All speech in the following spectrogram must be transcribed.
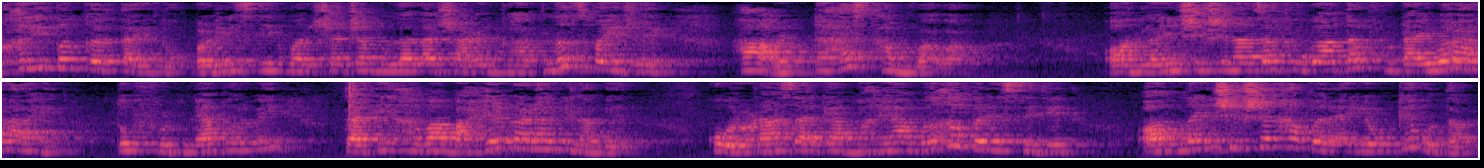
घरी पण करता येतो. अडीच तीन वर्षाच्या मुलाला शाळेत घातलंच पाहिजे. हा अट्टहास थांबवावा. ऑनलाईन शिक्षणाचा फुगा आता फुटायवर आला आहे. तो फुटण्यापूर्वी त्यातील हवा बाहेर काढावी लागेल. कोरोनासारख्या भयावह परिस्थितीत ऑनलाईन शिक्षण हा पर्याय योग्य होता.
